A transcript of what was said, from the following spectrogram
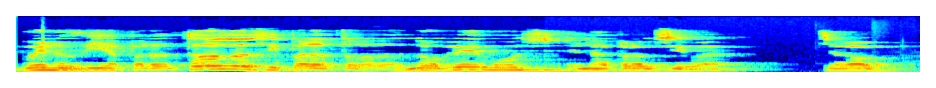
buenos días para todos y para todas. Nos vemos en la próxima. Chao.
